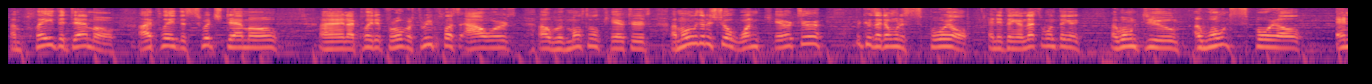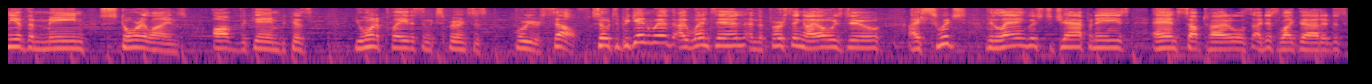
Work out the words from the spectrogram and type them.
and play the demo. I played the Switch demo and I played it for over three plus hours uh, with multiple characters. I'm only going to show one character because I don't want to spoil anything, and that's one thing I, I won't do. I won't spoil any of the main storylines of the game because you want to play this and experience this for yourself. So to begin with, I went in, and the first thing I always do I switched the language to Japanese and subtitles. I just like that. It just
